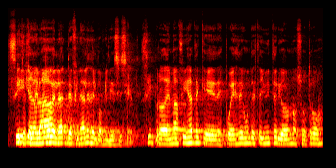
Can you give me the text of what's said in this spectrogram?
Sí, y, hablando de, de, finales del 2017. Sí, pero además fíjate que después de un destello interior nosotros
